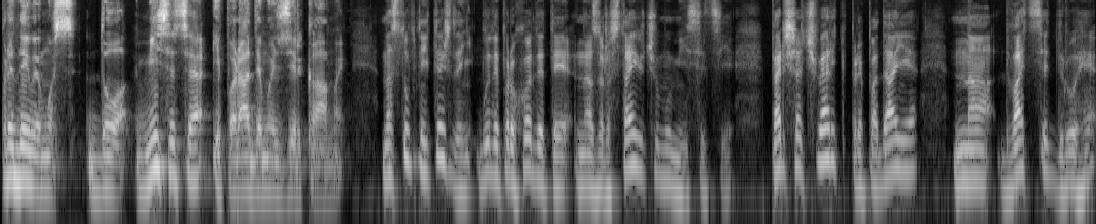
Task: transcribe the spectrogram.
Придивимось до місяця і порадимось з зірками. Наступний тиждень буде проходити на зростаючому місяці. Перша чверть припадає на 22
